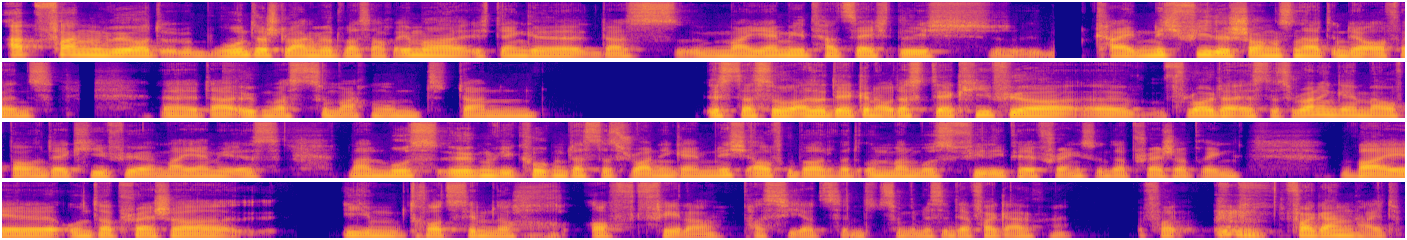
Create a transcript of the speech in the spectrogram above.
abfangen wird, runterschlagen wird, was auch immer. Ich denke, dass Miami tatsächlich kein, nicht viele Chancen hat in der Offense, äh, da irgendwas zu machen und dann ist das so, also der, genau, das, der Key für äh, Florida ist das Running Game aufbauen, der Key für Miami ist, man muss irgendwie gucken, dass das Running Game nicht aufgebaut wird und man muss Felipe Franks unter Pressure bringen, weil unter Pressure ihm trotzdem noch oft Fehler passiert sind, zumindest in der Vergangenheit. Ver Vergangenheit.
